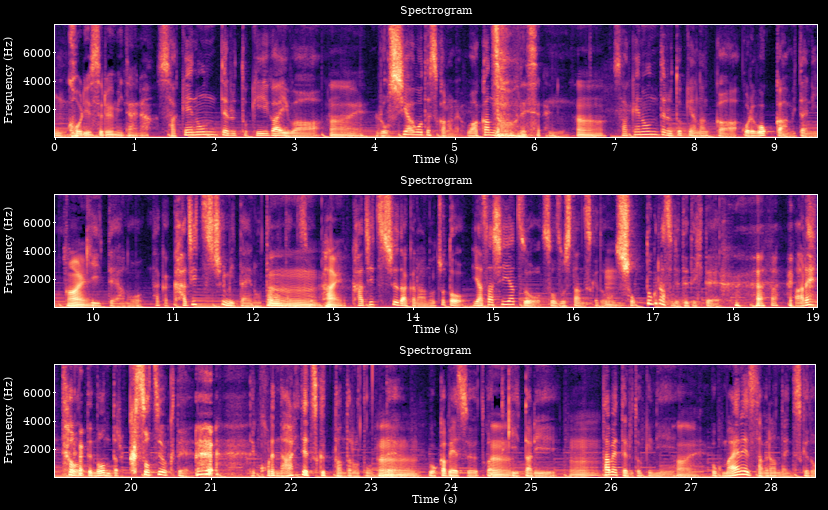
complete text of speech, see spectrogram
うん。交流するみたいな、酒飲んでる時以外ははい。ロシア語ですからね。分かんない。そうですね。うん。うん。酒飲んでる時はなんかこれウォッカーみたいにはい。聞いて、あのなんか果実酒みたいのをう頼んだんですよ、んはい。果実酒だからあのちょっと優しいやつを想像したんですけど、うん。ショットグラスで出てきて あれ？って思って飲んだらクソ強くて。でこれ何で作ったんだろうと思って、うん。ウォッカベースとかって聞いたり、うん。食べてる時に、はい。僕マヨネーズ食べらんないんですけど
